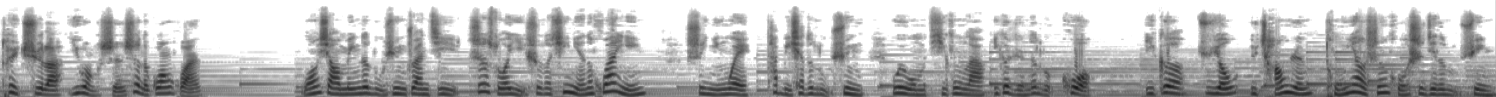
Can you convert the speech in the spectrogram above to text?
褪去了以往神圣的光环。王小明的鲁迅传记之所以受到青年的欢迎，是因为他笔下的鲁迅为我们提供了一个人的轮廓，一个具有与常人同样生活世界的鲁迅。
